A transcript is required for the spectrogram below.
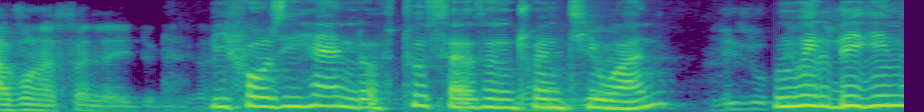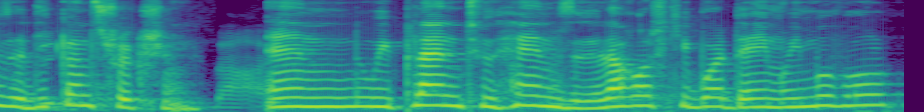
avant la fin de l'année 2020. Before the end of 2021, we will begin the deconstruction, and we plan to end the La Roche-qui-Boit dam removal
